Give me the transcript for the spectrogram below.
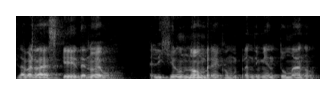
la verdad es que, de nuevo, elegir un nombre como emprendimiento humano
